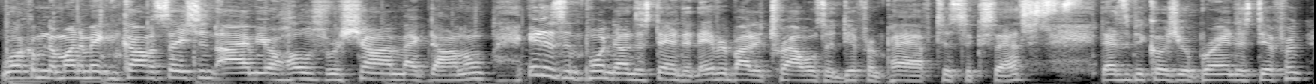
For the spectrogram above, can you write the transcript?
Welcome to Money Making Conversation. I am your host, Rushion McDonald. It is important to understand that everybody travels a different path to success. That's because your brand is different.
